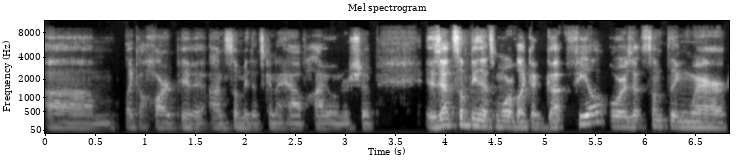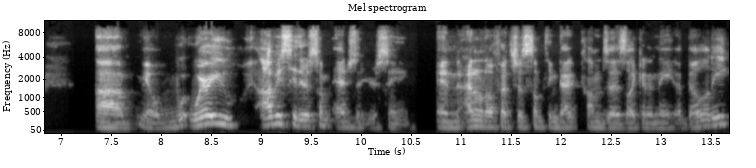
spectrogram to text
um like a hard pivot on somebody that's going to have high ownership? Is that something that's more of like a gut feel or is that something where um you know wh- where you obviously there's some edge that you're seeing and i don't know if that's just something that comes as like an innate ability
